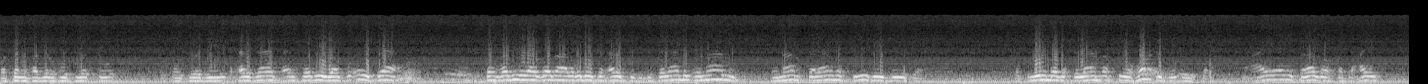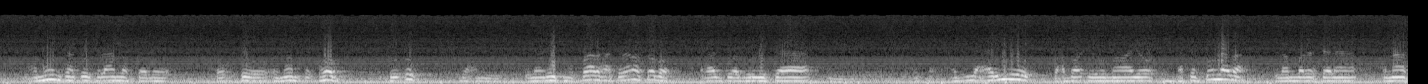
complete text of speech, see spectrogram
watanqadi lkudlatu kudladii xersaas xersadii waa go-eysaa tanqadi waa godaa lagudasa xersa bisalaami imaami imaam salaam waqtigiisa buysa tasliimada salaam waqtiga hor ay bu-eysa maxaa yeelay salaad waa ka mamuumka hadday salaam waqtado oo imaamka kahor soo yani ilanis mufaaraqa salaam waqtado salaadka waa bureysaa haddii la xariyo waxba dhimaayo laakin sunada lamada salaan inaas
